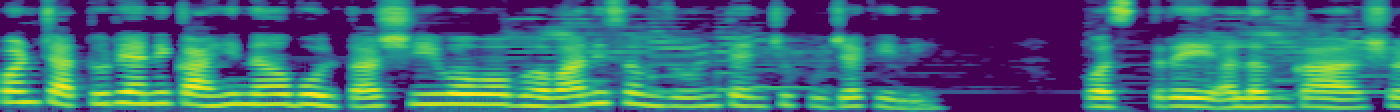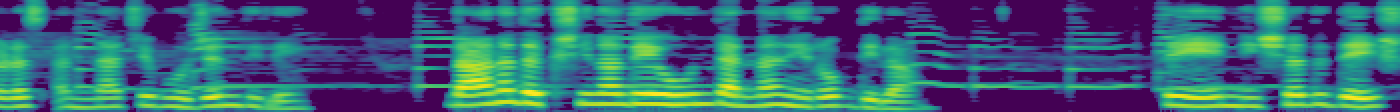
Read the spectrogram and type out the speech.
पण चातुर्याने काही न बोलता शिव व भवानी समजून त्यांची पूजा केली. वस्त्रे अलंकार षडस अन्नाचे भोजन दिले. दानदक्षिणा देऊन त्यांना निरोप दिला. ते निषद देश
